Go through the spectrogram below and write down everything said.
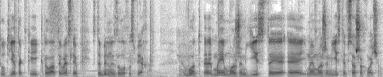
тут є такий крилатий вислів: стабільний залог успіха. От ми можемо їсти, ми можемо їсти все, що хочемо.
